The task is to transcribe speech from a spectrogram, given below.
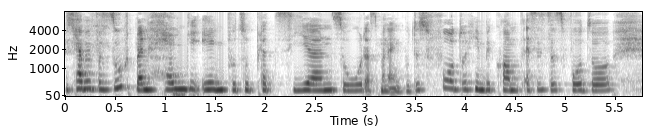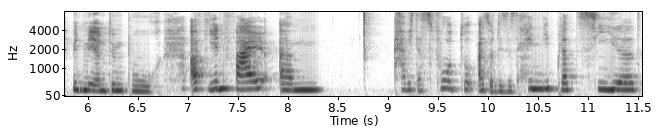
ich habe versucht, mein Handy irgendwo zu platzieren, so dass man ein gutes Foto hinbekommt. Es ist das Foto mit mir und dem Buch. Auf jeden Fall ähm, habe ich das Foto, also dieses Handy platziert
